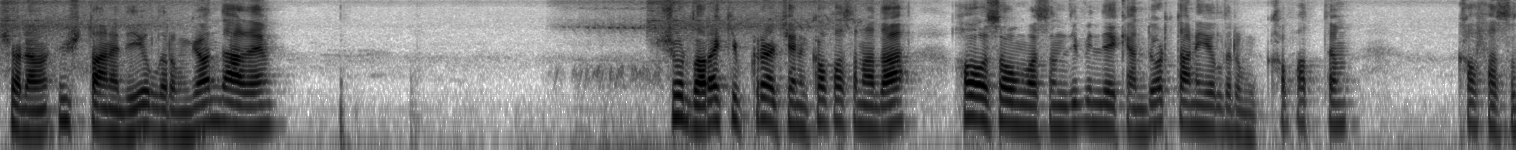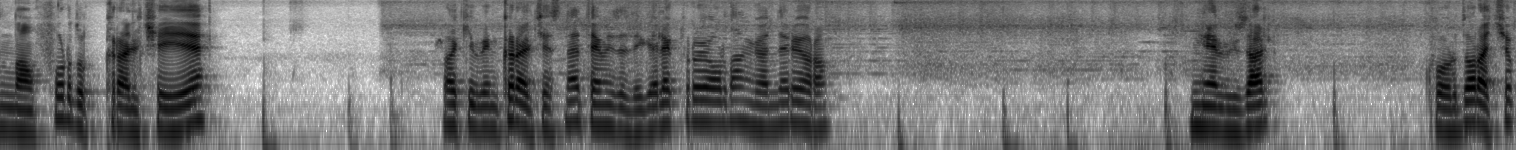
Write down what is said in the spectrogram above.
Şöyle 3 tane de yıldırım gönderdim. Şurada rakip kraliçenin kafasına da hava savunmasının dibindeyken 4 tane yıldırım kapattım. Kafasından vurduk kraliçeyi. Rakibin kraliçesine temizledik. Elektroyu oradan gönderiyorum. Yine güzel koridor açıp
